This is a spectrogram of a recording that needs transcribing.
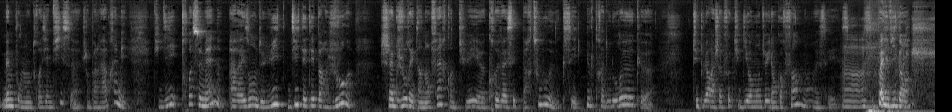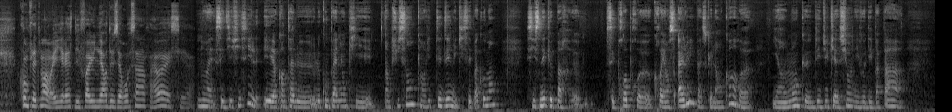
Même pour mon troisième fils, j'en parlerai après, mais tu dis trois semaines à raison de 8-10 tétés par jour. Chaque jour est un enfer quand tu es crevassé de partout, que c'est ultra douloureux, que tu pleures à chaque fois que tu te dis oh mon dieu il a encore faim non c'est mmh. pas évident complètement ouais. il reste des fois une heure deux heures au sein enfin ouais c'est euh, ouais c'est difficile et euh, quand t'as le, le compagnon qui est impuissant qui a envie de t'aider mais qui sait pas comment si ce n'est que par euh, ses propres croyances à lui parce que là encore il y a un manque d'éducation au niveau des papas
